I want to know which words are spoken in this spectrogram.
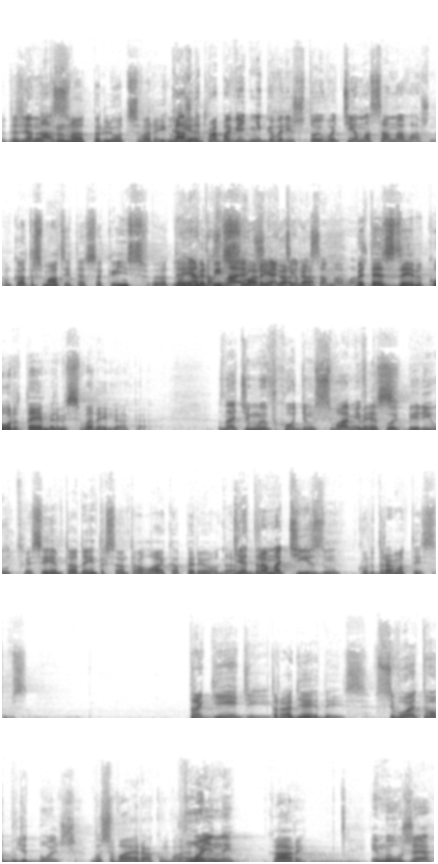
Bet es для нас. gribētu runāt par ļoti svarīgu Каждый lietu. проповедник говорит, что его тема самая важная. Un katrs mācītājs saka, viņas uh, я-то tēma ir знаю, чья тема vissvarīgākā. самая важная. Bet es zinu, kura tēma ir vissvarīgākā. Знаете, мы входим с вами в Mēs, такой период, mēs ejam tādā interesantā laikā, periodā, где драматизм, kur dramatisms, трагедии, traģēdijas всего этого будет больше. būs vairāk un vairāk. Войны, Kari, и мы уже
